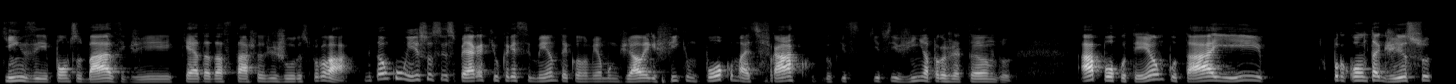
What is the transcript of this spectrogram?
15 pontos base de queda das taxas de juros por lá. Então, com isso, se espera que o crescimento da economia mundial ele fique um pouco mais fraco do que, que se vinha projetando há pouco tempo, tá? E por conta disso,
